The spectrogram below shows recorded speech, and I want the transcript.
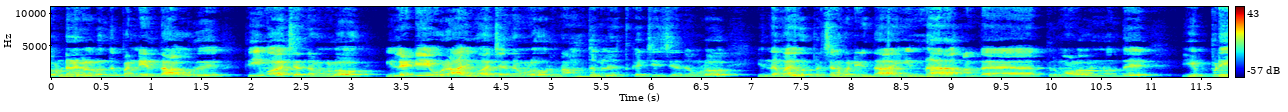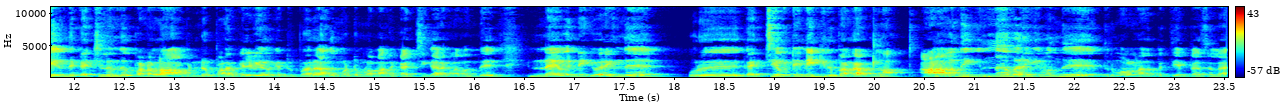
தொண்டர்கள் வந்து பண்ணியிருந்தா ஒரு திமுக சேர்ந்தவங்களோ இல்லாட்டி ஒரு அதிமுக சேர்ந்தவங்களோ ஒரு நம் தமிழர் கட்சியை சேர்ந்தவங்களோ இந்த மாதிரி ஒரு பிரச்சனை பண்ணியிருந்தா இன்னாரம் அந்த திருமாவளவன் வந்து எப்படி இந்த கட்சியிலேருந்து பண்ணலாம் அப்படின்ற பல கேள்விகள் கேட்டிருப்பாரு. அது மட்டும் இல்லாமல் அந்த கட்சிக்காரங்களை வந்து இன்ன இன்னைக்கு வரைக்கும் வந்து ஒரு கட்சியை விட்டு நீக்கியிருப்பாங்க அப்படின்லாம். ஆனால் வந்து இன்ன வரைக்கும் வந்து திருமாவளவன் அதை பற்றி பேசலை.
